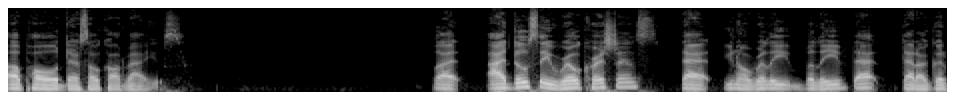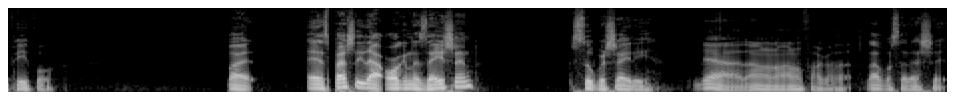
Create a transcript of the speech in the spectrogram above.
uphold their so-called values. But I do see real Christians that you know really believe that that are good people. But especially that organization, super shady. Yeah. I don't know. I don't fuck with that level of that shit.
